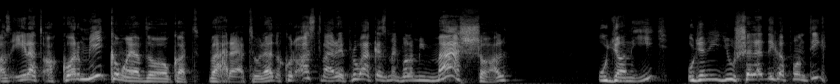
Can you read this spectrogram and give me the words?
Az élet akkor még komolyabb dolgokat vár el tőled, akkor azt várja, hogy próbálkozz meg valami mással, ugyanígy, ugyanígy juss el eddig a pontig,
